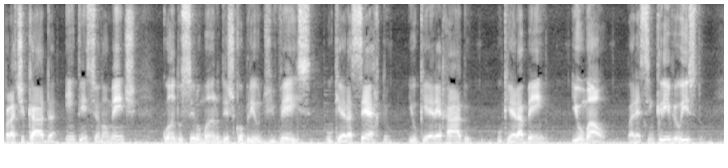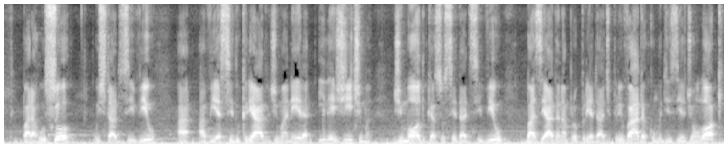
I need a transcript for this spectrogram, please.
praticada intencionalmente quando o ser humano descobriu de vez o que era certo e o que era errado, o que era bem e o mal. Parece incrível isto. Para Rousseau, o Estado civil havia sido criado de maneira ilegítima, de modo que a sociedade civil, baseada na propriedade privada, como dizia John Locke,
